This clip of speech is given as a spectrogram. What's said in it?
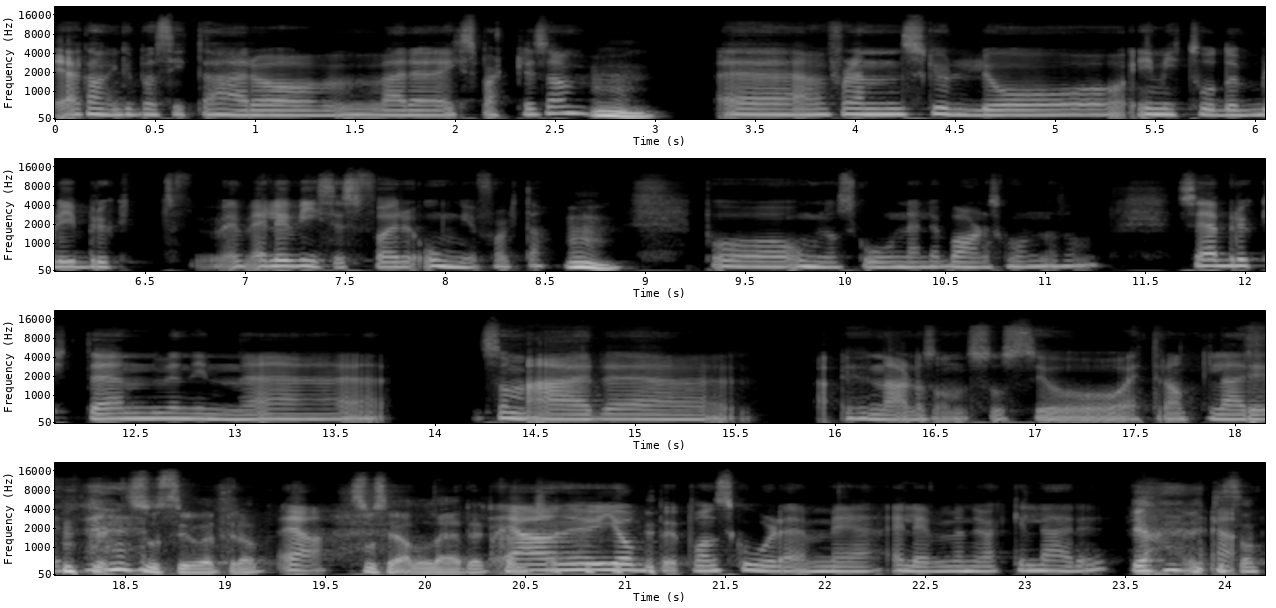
jeg kan jo ikke bare sitte her og være ekspert, liksom. mm, Eh, for den skulle jo i mitt hode bli brukt, eller vises for unge folk, da. mm, På ungdomsskolen eller barneskolen og sånn. Så jeg brukte en venninne som er eh, Hun er noe sånn sosio et eller annet lærer. Sosio et eller annet. ja. Sosiallærer, ja, kanskje. hun jobber på en skole med elever, men hun er ikke lærer. Ja, ikke Ja. sant?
